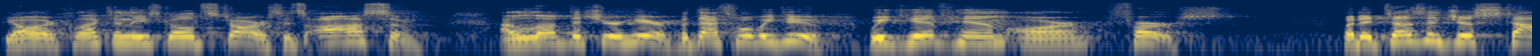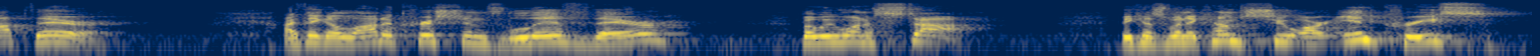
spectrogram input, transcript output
Y'all are collecting these gold stars. It's awesome. I love that you're here. But that's what we do. We give him our first. But it doesn't just stop there. I think a lot of Christians live there, but we want to stop. Because when it comes to our increase,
